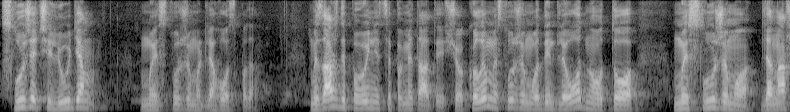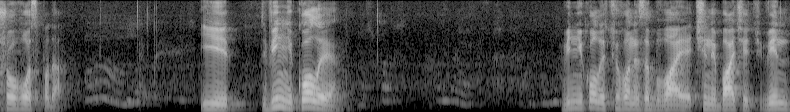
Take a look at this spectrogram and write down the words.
Служачи людям, ми служимо для Господа. Ми завжди повинні це пам'ятати, що коли ми служимо один для одного, то ми служимо для нашого Господа. І Він ніколи, він ніколи цього не забуває чи не бачить. Він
